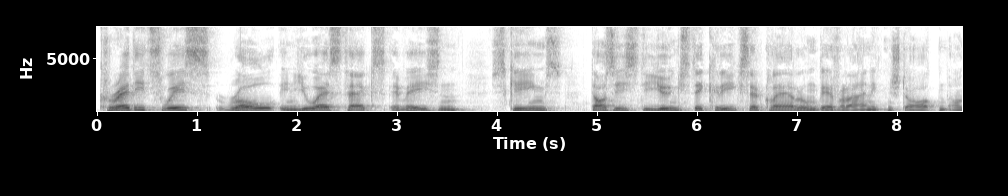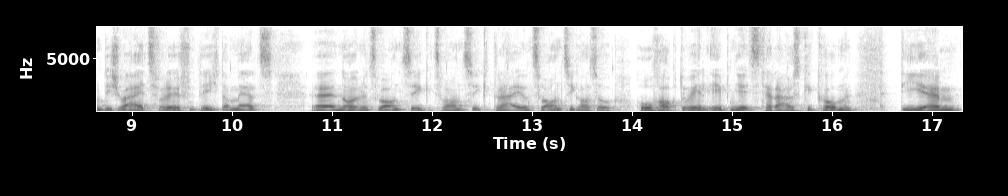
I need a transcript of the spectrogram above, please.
Credit Suisse Role in US Tax Evasion Schemes. Das ist die jüngste Kriegserklärung der Vereinigten Staaten an die Schweiz, veröffentlicht am März äh, 29 2023, also hochaktuell eben jetzt herausgekommen. Die ähm,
